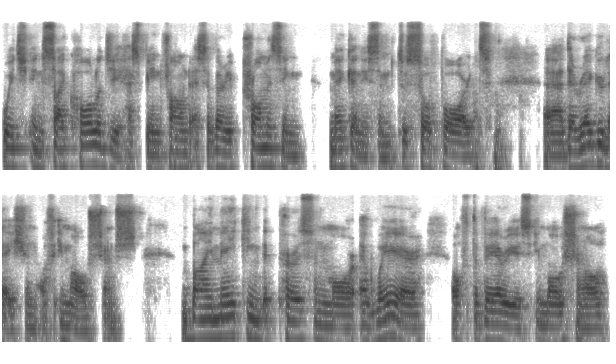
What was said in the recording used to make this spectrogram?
which in psychology has been found as a very promising mechanism to support uh, the regulation of emotions by making the person more aware of the various emotional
